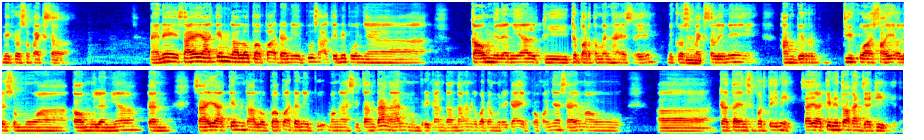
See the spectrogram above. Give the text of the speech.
Microsoft Excel. Nah ini saya yakin kalau Bapak dan Ibu saat ini punya kaum milenial di Departemen HSE, Microsoft hmm. Excel ini hampir dikuasai oleh semua kaum milenial dan saya yakin kalau Bapak dan Ibu mengasih tantangan, memberikan tantangan kepada mereka, eh pokoknya saya mau uh, data yang seperti ini, saya yakin itu akan jadi. Gitu.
